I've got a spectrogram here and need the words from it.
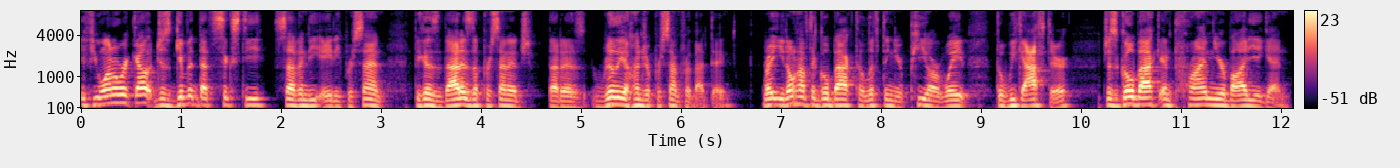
if you want to work out, just give it that 60, 70, 80% because that is the percentage that is really 100% for that day, right? You don't have to go back to lifting your PR weight the week after. Just go back and prime your body again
